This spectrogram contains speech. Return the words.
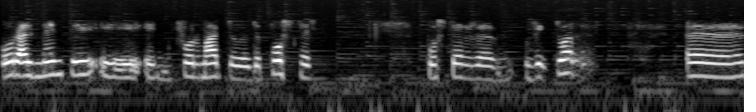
oralmente eh, en formato de póster, póster eh, virtual. Eh,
